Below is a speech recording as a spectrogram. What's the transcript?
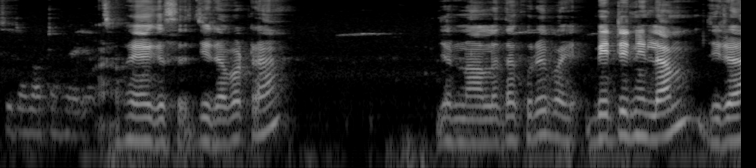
জিরা বাটা হয়ে গেছে। জিরা বাটা। জন্য আলাদা করে বেটে নিলাম জিরা।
